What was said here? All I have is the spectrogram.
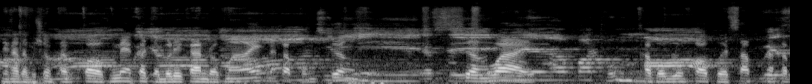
นี่ครับท่านผู้ชมครับก็คุณแม่ก็จะบริการดอกไม้นะครับ ผมเครื่องเครื่องไหว้ครับผมหลวงพ่อเปิดทรัพย์นะครับ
